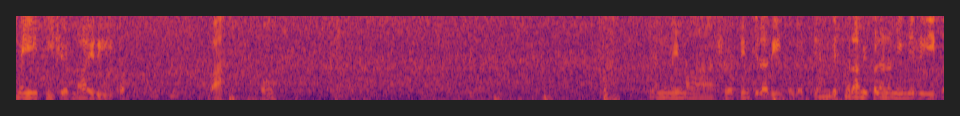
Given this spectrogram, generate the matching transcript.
may t-shirt na kayo rito diba? Oh. Yan may mga short din sila rito guys. Yan guys marami pala namimili rito.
